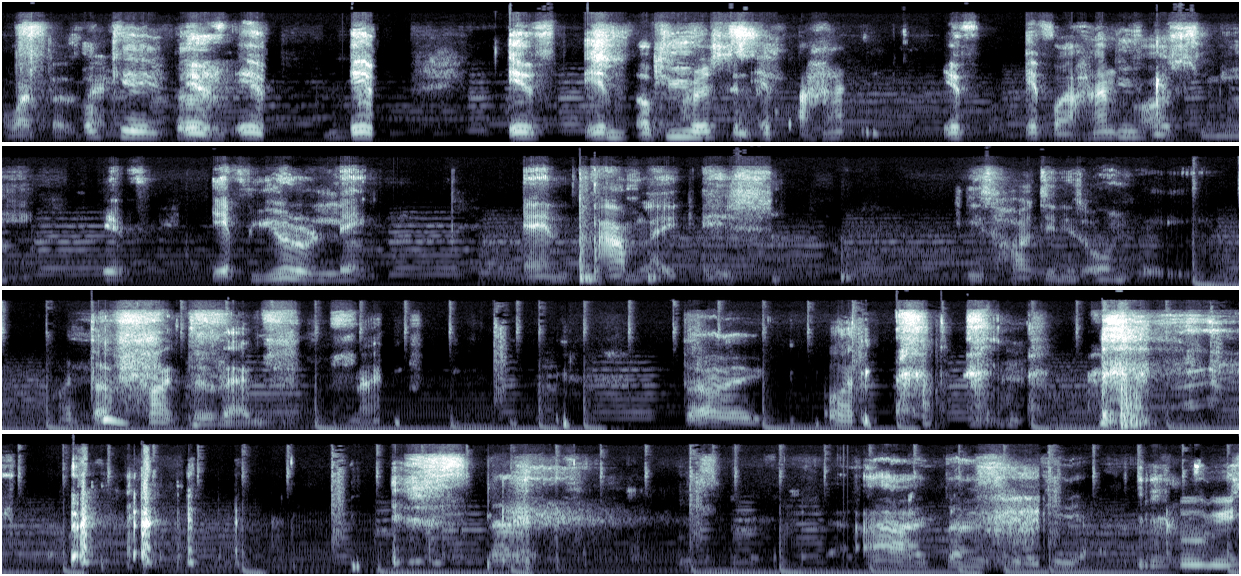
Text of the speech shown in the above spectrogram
What does that Okay, mean? dog. If if if if if a person, if a hand, if if a hand asks me if if you're a link, and I'm like, ish, he's hot in his own way. What the fuck does that mean? Man? Dog. What? Ah, dog. Okay. movie?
